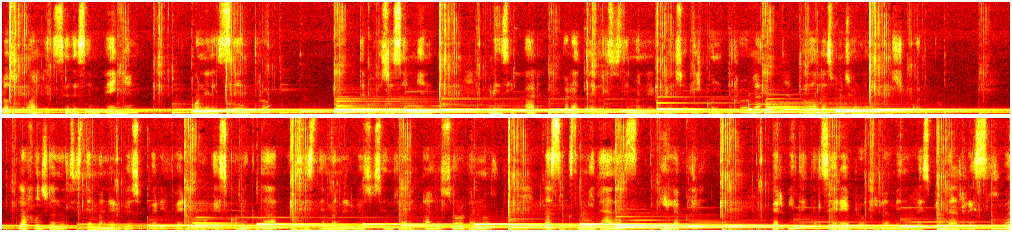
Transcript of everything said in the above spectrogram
los cuales se desempeñan con el centro de procesamiento principal para todo el sistema nervioso y controla todas las funciones de nuestro cuerpo. La función del sistema nervioso periférico es conectar el sistema nervioso central a los órganos, las extremidades y la piel. Permite que el cerebro y la médula espinal reciba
